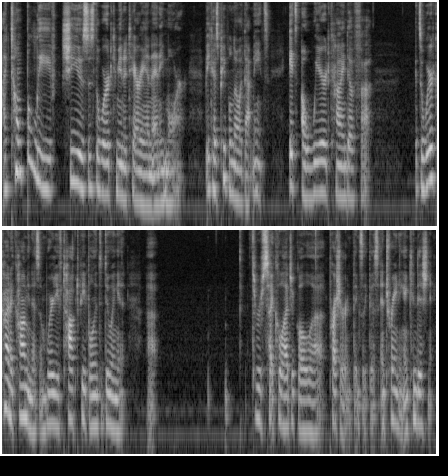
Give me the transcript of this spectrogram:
I don't believe she uses the word communitarian anymore because people know what that means. It's a weird kind of uh, it's a weird kind of communism where you've talked people into doing it uh, through psychological uh, pressure and things like this, and training and conditioning.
